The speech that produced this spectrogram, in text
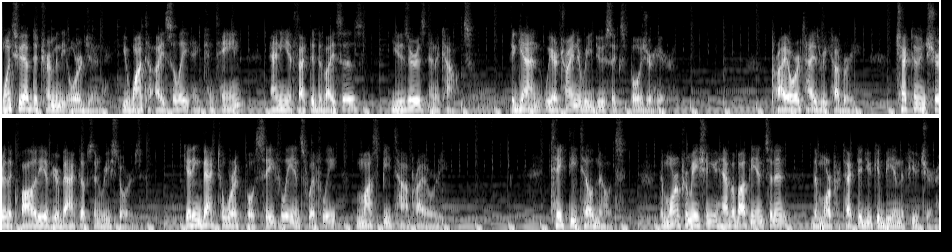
Once you have determined the origin, you want to isolate and contain any affected devices, users, and accounts. Again, we are trying to reduce exposure here. Prioritize recovery. Check to ensure the quality of your backups and restores. Getting back to work both safely and swiftly must be top priority. Take detailed notes. The more information you have about the incident, the more protected you can be in the future.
